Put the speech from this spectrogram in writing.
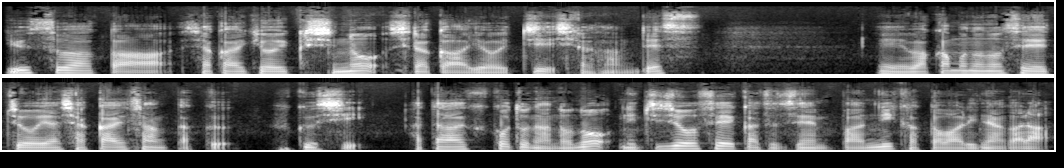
ユースワーカー社会教育士の白川洋一白さんです、えー、若者の成長や社会参画、福祉、働くことなどの日常生活全般に関わりながら、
